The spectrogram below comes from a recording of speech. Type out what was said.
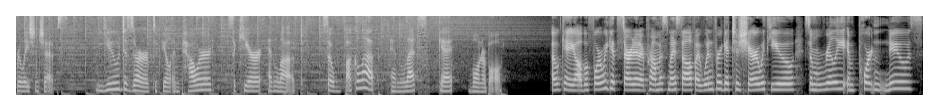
relationships. You deserve to feel empowered, secure, and loved. So buckle up and let's get vulnerable. Okay, y'all, before we get started, I promised myself I wouldn't forget to share with you some really important news.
